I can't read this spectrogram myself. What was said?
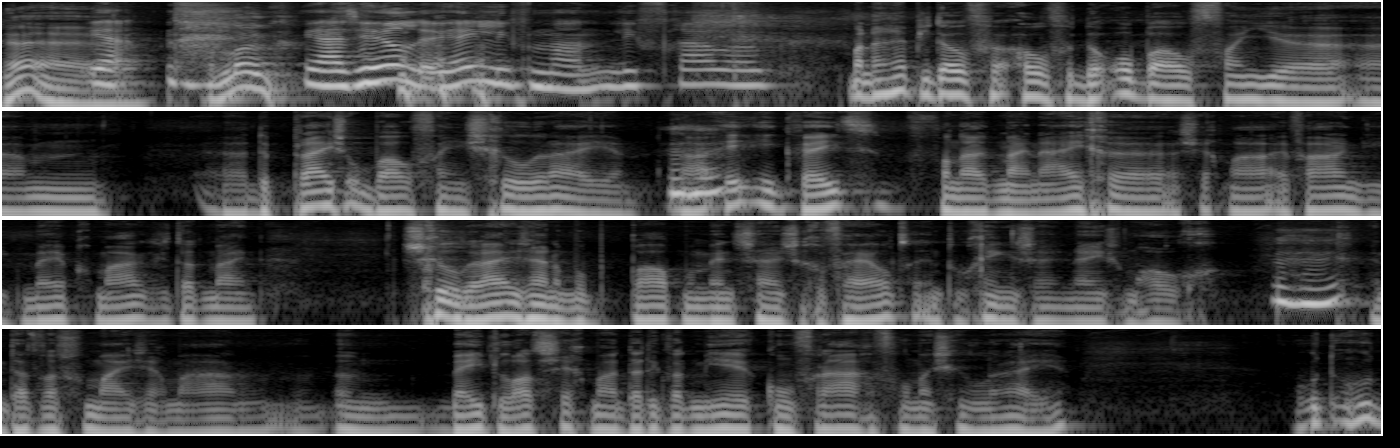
Ja, ja. leuk. ja, het is heel leuk. Heel lieve man. Lieve vrouw ook. Maar dan heb je het over, over de opbouw van je... Um, de prijsopbouw van je schilderijen. Mm -hmm. Nou, ik, ik, weet vanuit mijn eigen zeg maar, ervaring die ik mee heb gemaakt, is dat mijn schilderijen zijn op een bepaald moment zijn ze geveild en toen gingen ze ineens omhoog. Mm En dat was voor mij zeg maar een meetlat, zeg maar, dat ik wat meer kon vragen voor mijn schilderijen. Hoe, hoe,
